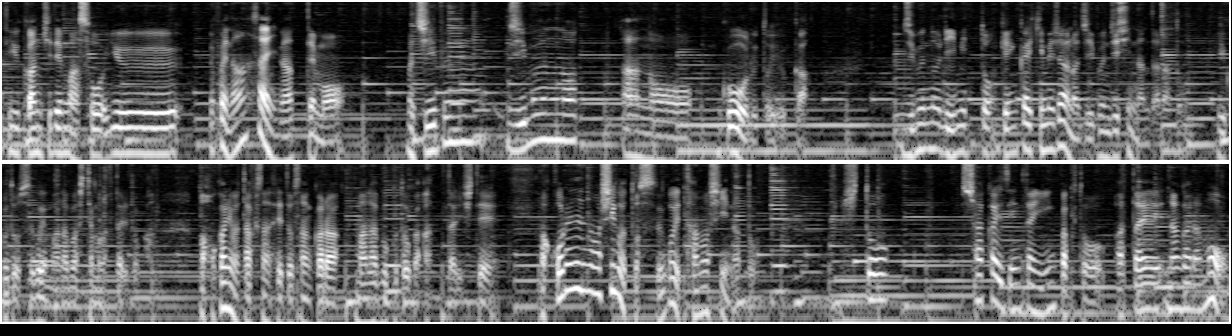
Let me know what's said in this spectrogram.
っていう感じでまあそういうやっぱり何歳になっても、まあ、自分自分のあのゴールというか自分のリミット限界決めちゃうのは自分自身なんだなということをすごい学ばせてもらったりとか、まあ、他にはたくさん生徒さんから学ぶことがあったりして、まあ、これのお仕事すごい楽しいなと。人社会全体にインパクトを与えながらも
